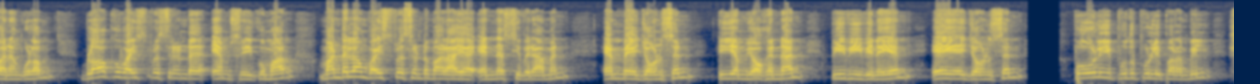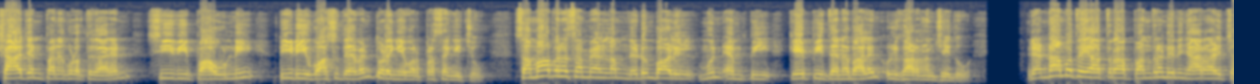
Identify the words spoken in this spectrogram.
Panankulam block vice president M Sreekumar മണ്ഡലം വൈസ് പ്രസിഡന്റുമാരായ N S Sivaraman M A Johnson T M Yohannan P V Vinayan A A Johnson Poly Puthuppullipparambil Shajan പനങ്കുളത്തുകാരൻ C V Pavunni T D Vasudevan തുടങ്ങിയവർ പ്രസംഗിച്ചു. സമാപന സമ്മേളനം നെടുമ്പാളിൽ മുൻ M P K P Dhanabalan ഉദ്ഘാടനം ചെയ്തു. രണ്ടാമത്തെ യാത്ര പന്ത്രണ്ടിന് ഞായറാഴ്ച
